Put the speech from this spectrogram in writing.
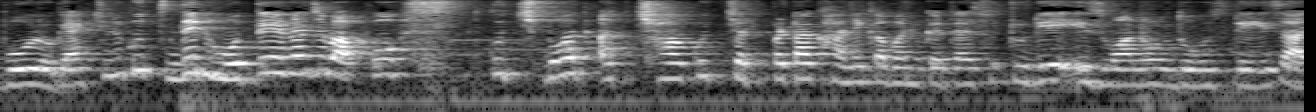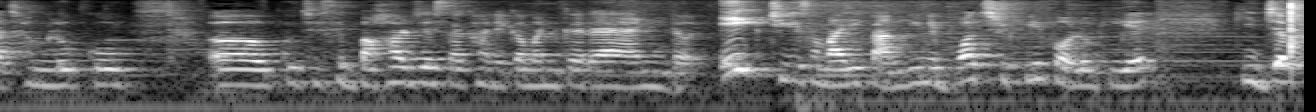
बोर हो गए। एक्चुअली कुछ दिन होते हैं ना जब आपको कुछ बहुत अच्छा कुछ चटपटा खाने का मन करता है। So today is one of those days आज हम लोग को uh, कुछ ऐसे बाहर जैसा खाने का मन कर रहा है। एंड एक चीज़ हमारी फैमिली ने बहुत स्ट्रिक्टली फॉलो की है कि जब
